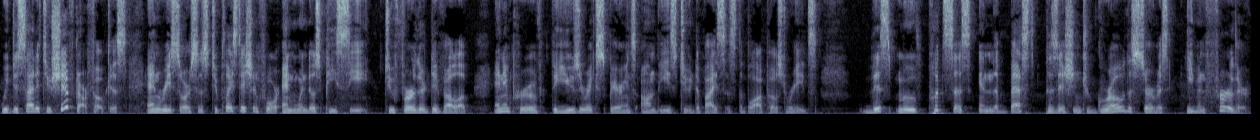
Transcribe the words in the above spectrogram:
we decided to shift our focus and resources to PlayStation 4 and Windows PC to further develop and improve the user experience on these two devices, the blog post reads. This move puts us in the best position to grow the service even further.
